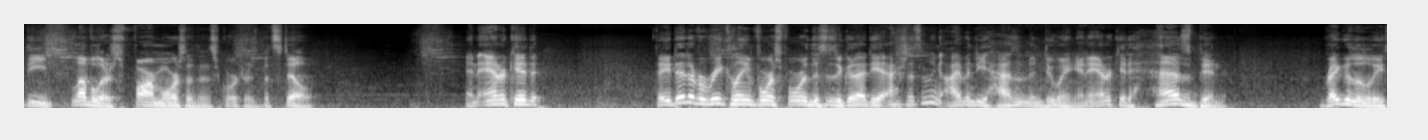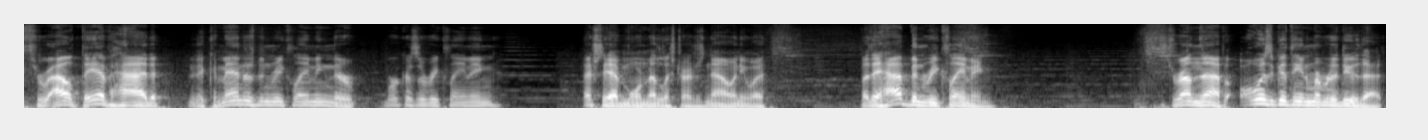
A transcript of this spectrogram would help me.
The Levelers far more so than Scorchers, but still. And Anarchid, they did have a Reclaim Force forward. This is a good idea. Actually, something ivand hasn't been doing, and Anarchid has been regularly throughout. They have had, the Commander's been reclaiming, their workers are reclaiming. They actually have more Metal Extractors now anyway. But they have been reclaiming. Just around the map. Always a good thing to remember to do that.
